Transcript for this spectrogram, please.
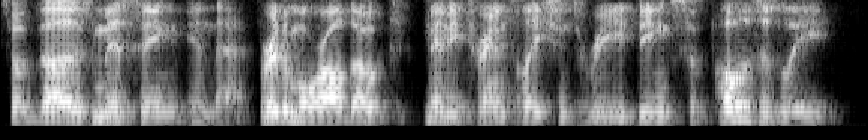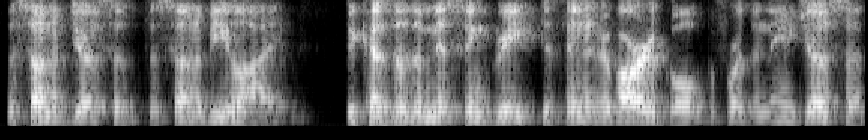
So the is missing in that. Furthermore, although many translations read being supposedly the son of Joseph, the son of Eli, because of the missing Greek definitive article before the name Joseph,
